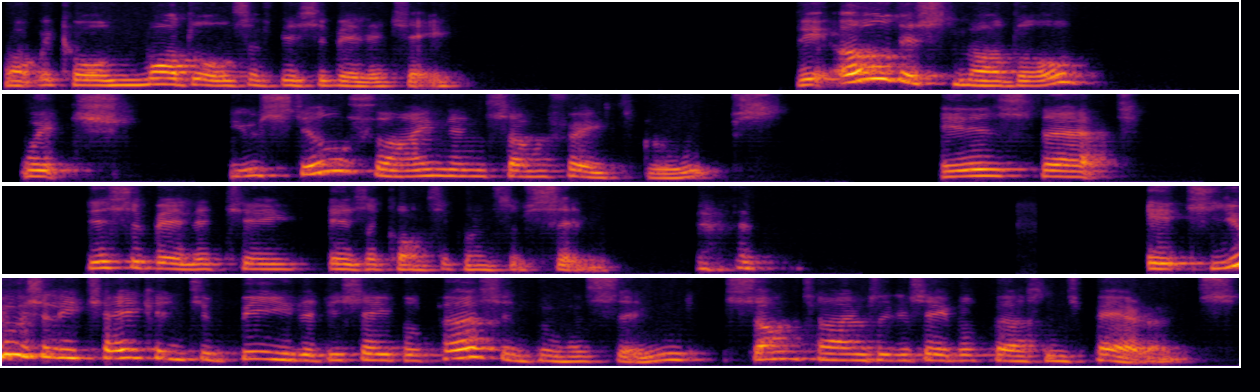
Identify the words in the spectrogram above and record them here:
What we call models of disability. The oldest model, which you still find in some faith groups, is that disability is a consequence of sin. it's usually taken to be the disabled person who has sinned, sometimes the disabled person's parents.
